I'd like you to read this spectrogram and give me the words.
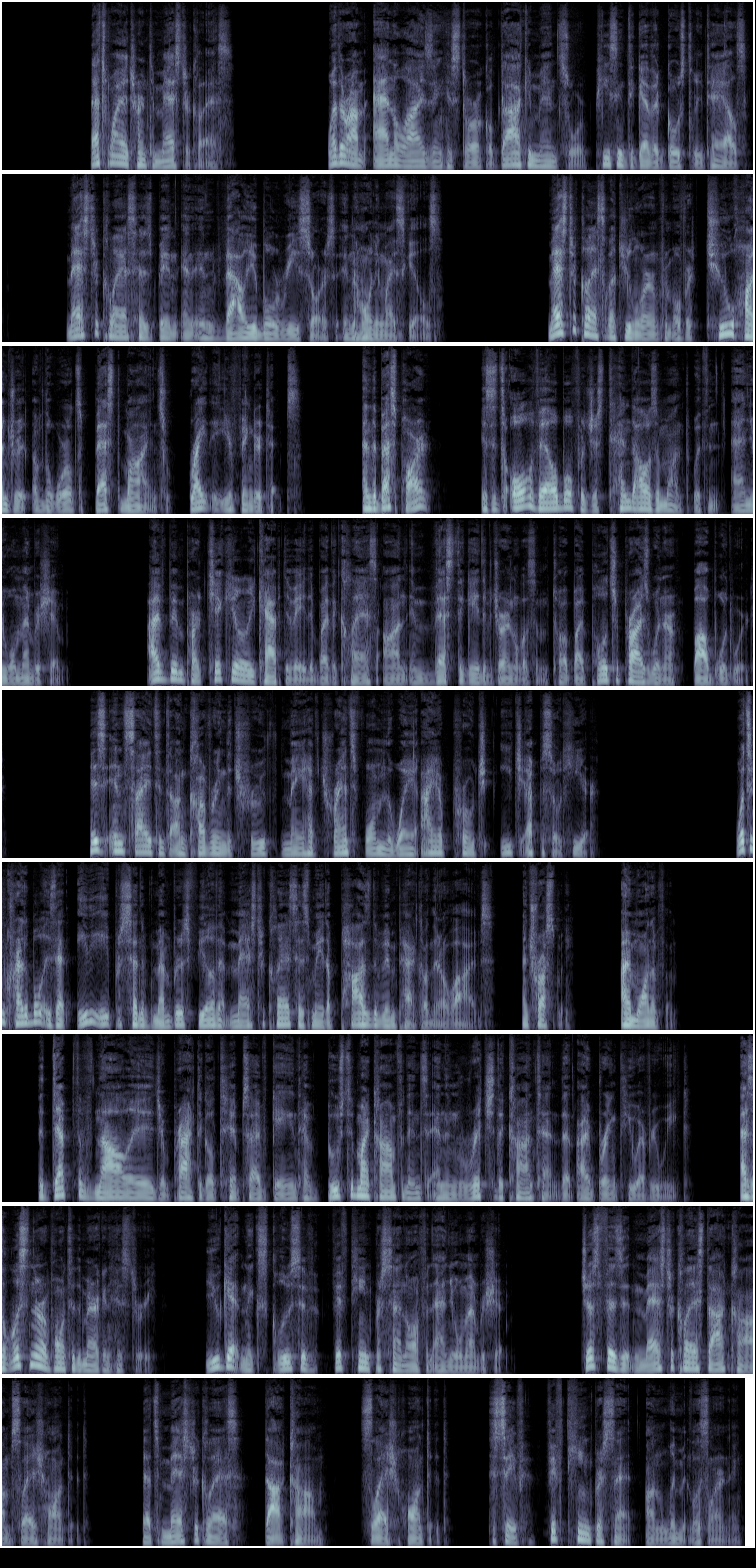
That's why I turned to Masterclass. Whether I'm analyzing historical documents or piecing together ghostly tales, Masterclass has been an invaluable resource in honing my skills. Masterclass lets you learn from over 200 of the world's best minds right at your fingertips. And the best part is it's all available for just $10 a month with an annual membership. I've been particularly captivated by the class on investigative journalism taught by Pulitzer Prize winner Bob Woodward. His insights into uncovering the truth may have transformed the way I approach each episode here. What's incredible is that 88% of members feel that Masterclass has made a positive impact on their lives. And trust me, I'm one of them. The depth of knowledge and practical tips I've gained have boosted my confidence and enriched the content that I bring to you every week. As a listener of Haunted American History, you get an exclusive 15% off an annual membership. Just visit masterclass.com slash haunted. That's masterclass.com slash haunted to save 15% on limitless learning.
